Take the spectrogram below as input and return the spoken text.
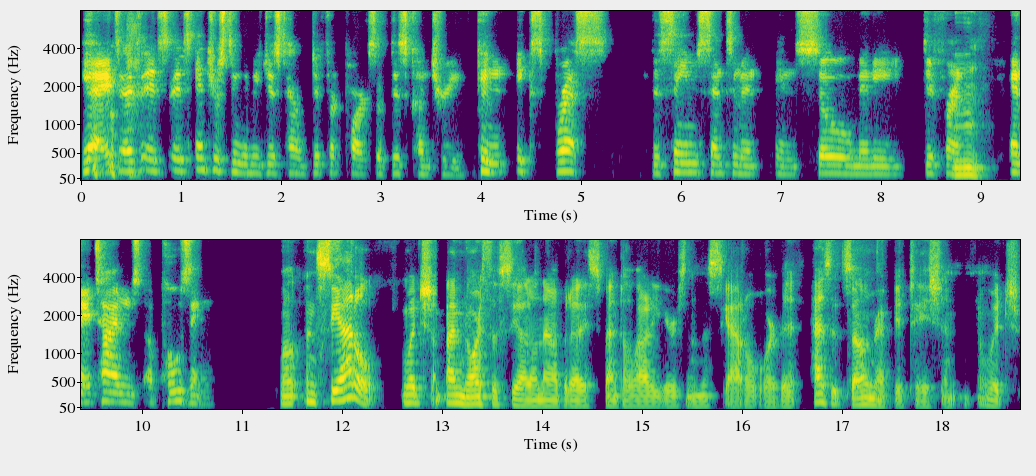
Yeah, it's, it's it's it's interesting to me just how different parts of this country can express the same sentiment in so many different mm. and at times opposing. Well, in Seattle, which I'm north of Seattle now, but I spent a lot of years in the Seattle orbit, has its own reputation, which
